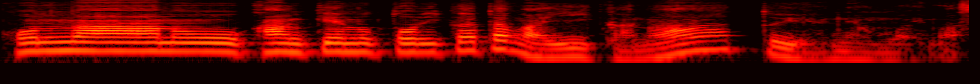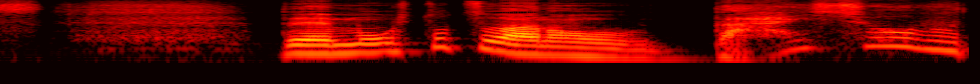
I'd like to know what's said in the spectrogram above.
こんなあの関係の取り方がいいかなというふうに思います。でもう一つはあの大丈夫っ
